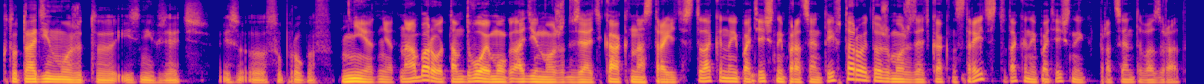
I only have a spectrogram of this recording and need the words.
Кто-то один может э, из них взять, из э, супругов. Нет, нет, наоборот, там двое могут, один может взять как на строительство, так и на ипотечные проценты, и второй тоже может взять как на строительство, так и на ипотечные проценты возврата.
